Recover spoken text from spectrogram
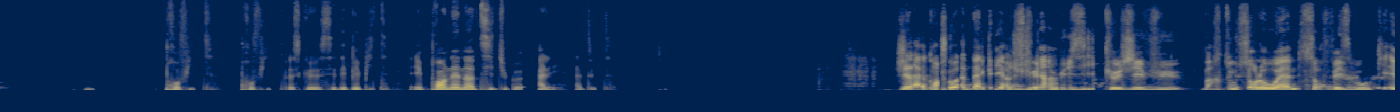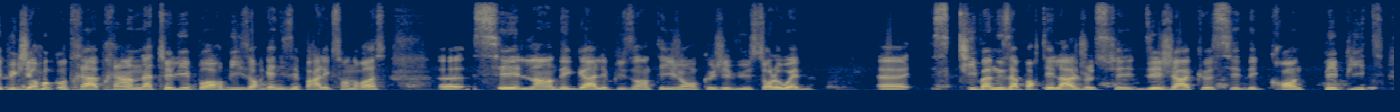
Profite, profite parce que c'est des pépites. Et prends des notes si tu peux. Allez, à toutes. J'ai la grande joie d'accueillir Julien Musique que j'ai vu partout sur le web, sur Facebook, et puis que j'ai rencontré après un atelier Powerbiz organisé par Alexandre Ross. Euh, c'est l'un des gars les plus intelligents que j'ai vu sur le web. Euh, ce qui va nous apporter là, je sais déjà que c'est des grandes pépites.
